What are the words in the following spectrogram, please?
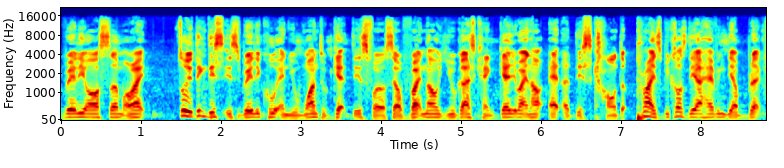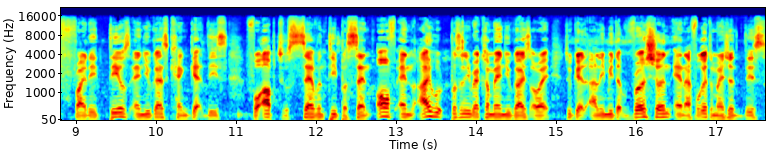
really awesome. Alright, so you think this is really cool and you want to get this for yourself? Right now, you guys can get it right now at a discounted price because they are having their Black Friday deals and you guys can get this for up to 70% off. And I would personally recommend you guys alright to get unlimited version. And I forgot to mention this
